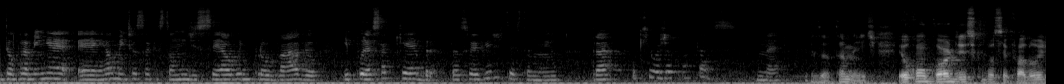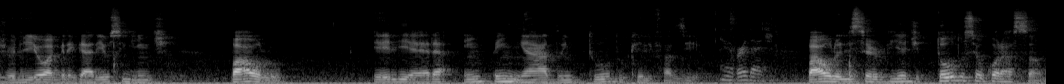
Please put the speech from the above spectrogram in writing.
Então, para mim é, é realmente essa questão de ser algo improvável e por essa quebra, para servir de testemunho para o que hoje acontece, né? Exatamente. Eu concordo isso que você falou, Júlia, e eu agregaria o seguinte: Paulo, ele era empenhado em tudo que ele fazia. É verdade. Paulo ele servia de todo o seu coração.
